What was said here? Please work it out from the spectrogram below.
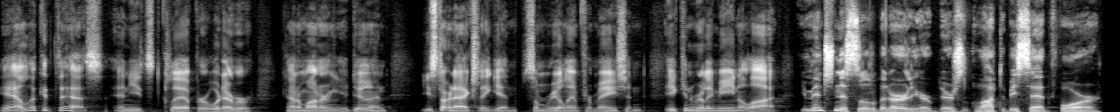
yeah, look at this, and you clip or whatever kind of monitoring you're doing, you start actually getting some real information. It can really mean a lot. You mentioned this a little bit earlier. There's a lot to be said for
